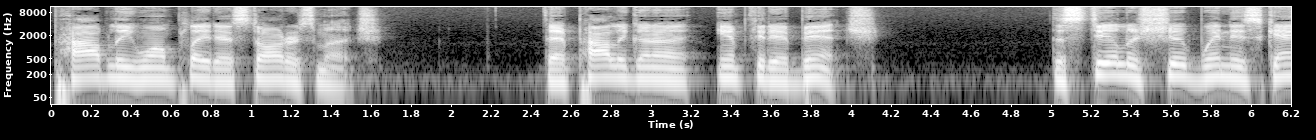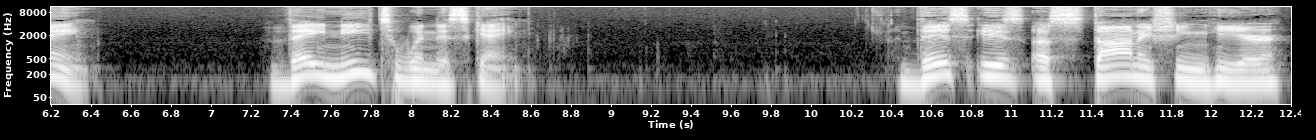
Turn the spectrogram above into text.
probably won't play their starters much. They're probably going to empty their bench. The Steelers should win this game. They need to win this game. This is astonishing here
